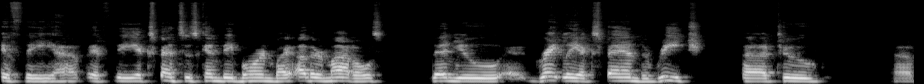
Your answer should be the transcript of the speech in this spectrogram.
if the uh, if the expenses can be borne by other models, then you greatly expand the reach uh, to uh,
